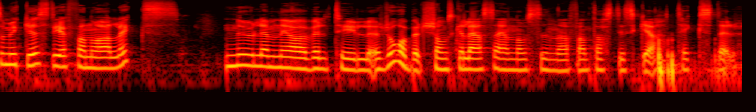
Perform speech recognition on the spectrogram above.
Så mycket Stefan och Alex. Nu lämnar jag över till Robert som ska läsa en av sina fantastiska texter.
